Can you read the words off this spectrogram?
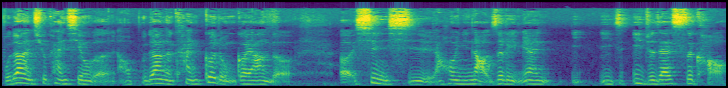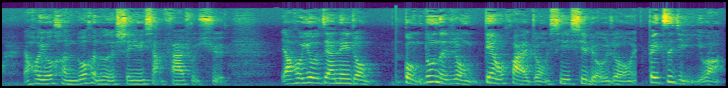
不断的去看新闻，然后不断的看各种各样的呃信息，然后你脑子里面一一一直在思考，然后有很多很多的声音想发出去，然后又在那种滚动的这种变化中、信息流中被自己遗忘。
